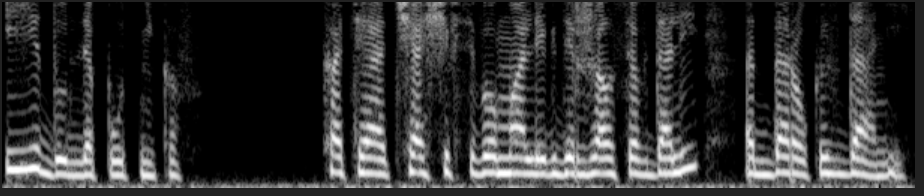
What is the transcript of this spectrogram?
и еду для путников. Хотя чаще всего Малик держался вдали от дорог и зданий,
